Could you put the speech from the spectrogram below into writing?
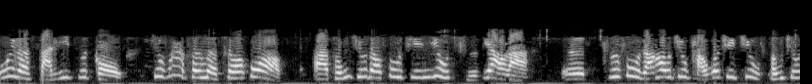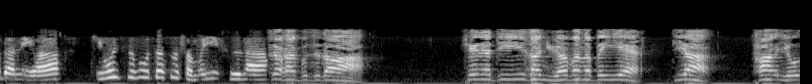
为了闪一只狗，就发生了车祸啊！同修的父亲又死掉了，呃，师傅然后就跑过去救同修的女儿。请问师傅这是什么意思呢？这还不知道啊？现在第一，他女儿帮他背业；第二，他有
